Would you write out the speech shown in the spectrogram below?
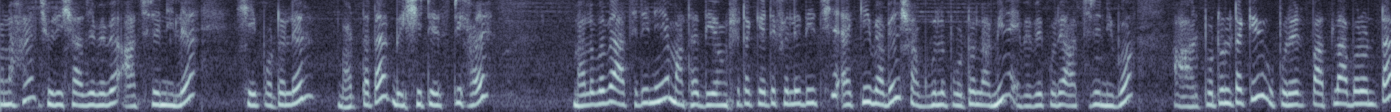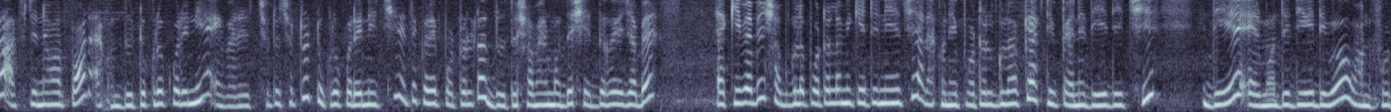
মনে হয় ছুরির সাহায্যে ভেবে আছড়ে নিলে সেই পটলের ভর্তাটা বেশি টেস্টি হয়। ভালোভাবে আছড়ে নিয়ে মাথার দিয়ে অংশটা কেটে ফেলে দিচ্ছি। একইভাবে সবগুলো পটল আমি এভাবে করে আছড়ে নিব। আর পটলটাকে উপরের পাতলা আবরণটা আছড়ে নেওয়ার পর এখন দু টুকরো করে নিয়ে এবারে ছোট ছোট টুকরো করে নিচ্ছি। এতে করে পটলটা দ্রুত সময়ের মধ্যে সেদ্ধ হয়ে যাবে। একইভাবে সবগুলো পটল আমি কেটে নিয়েছি। আর এখন এই পটলগুলোকে একটি প্যানে দিয়ে দিচ্ছি। দিয়ে এর মধ্যে দিয়ে দিব ওয়ান ফোর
